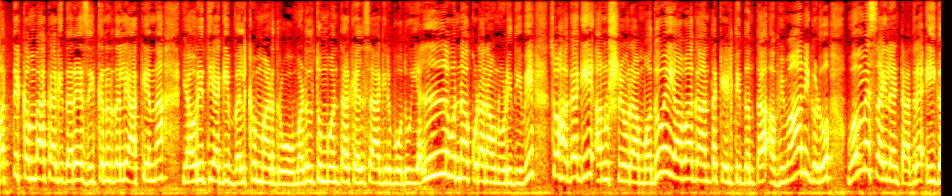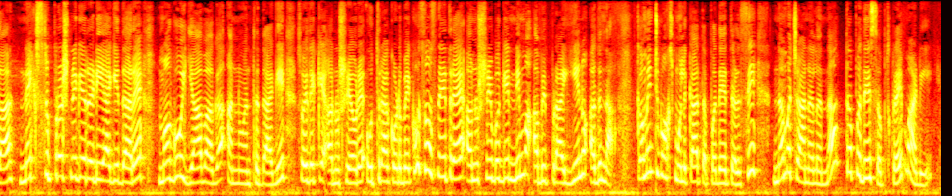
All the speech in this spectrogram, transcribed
ಮತ್ತೆ ಕಮ್ ಬ್ಯಾಕ್ ಆಗಿದ್ದಾರೆ. ಜಿ ಕನ್ನಡದಲ್ಲಿ ಆಕೆಯನ್ನ ಯಾವ ರೀತಿಯಾಗಿ ವೆಲ್ಕಮ್ ಮಾಡಿದ್ರು, ಮಡಲು ತುಂಬುವಂಥ ಕೆಲಸ ಆಗಿರ್ಬೋದು, ಎಲ್ಲವನ್ನ ಕೂಡ ನಾವು ನೋಡಿದ್ದೀವಿ. ಸೊ ಹಾಗಾಗಿ ಅನುಶ್ರೀ ಅವರ ಮದುವೆ ಯಾವಾಗ ಅಂತ ಕೇಳ್ತಿದ್ದಂಥ ಅಭಿಮಾನಿಗಳು ಒಮ್ಮೆ ಸೈಲೆಂಟ್ ಆದ್ರೆ ಈಗ ನೆಕ್ಸ್ಟ್ ಪ್ರಶ್ನೆಗೆ ರೆಡಿ ಆಗಿದ್ದಾರೆ. ಮಗು ಯಾವಾಗ ಅನ್ನುವಂಥದ್ದಾಗಿ. ಸೊ ಇದಕ್ಕೆ ಅನುಶ್ರೀ ಅವರೇ ಉತ್ತರ ಕೊಡಬೇಕು. ಸೊ ಸ್ನೇಹಿತರೆ, ಅನುಶ್ರೀ ಬಗ್ಗೆ ನಿಮ್ಮ ಅಭಿಪ್ರಾಯ ಏನು? ಅದನ್ನ ಕಮೆಂಟ್ ಬಾಕ್ಸ್ ಮೂಲಕ ತಪ್ಪದೇ ತಿಳಿಸಿ, ನಮ್ಮ ಚಾನಲನ್ನು ತಪ್ಪದೇ ಸಬ್ಸ್ಕ್ರೈಬ್ ಮಾಡಿ.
